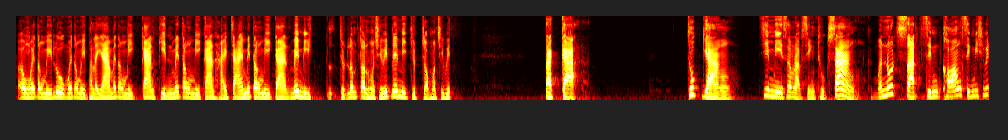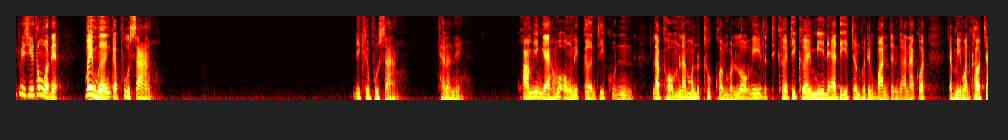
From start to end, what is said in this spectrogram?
พระองค์ไม่ต้องมีลูกไม่ต้องมีภรรยา ไม่ต้องมีการกิน ไม่ต้องมีการหายใจ ไม่ต้องมีการไม่มีจุดเริ่มต้นของชีวิต ไม่มีจุดจบของชีวิตตะกะทุกอย่างที่มีสำหรับสิ่งถูกสร้าง มนุษย์สัตว์สิ่งของสิ่งมีชีวิตมีชีวิตทั้งหมดเนี่ยไม่เหมือนกับผู้สร้าง นี่คือผู้สร้างแค่นั้นเอง ความยิ่งใหญ่ของพระองค์นี้เกินที่คุณและผมและมนุษย์ทุกคนบนโลกนี้และที่เคยที่เคยมีในอดีตจนถึงวันจนถึงอนาคตจะมีวันเข้าใจ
